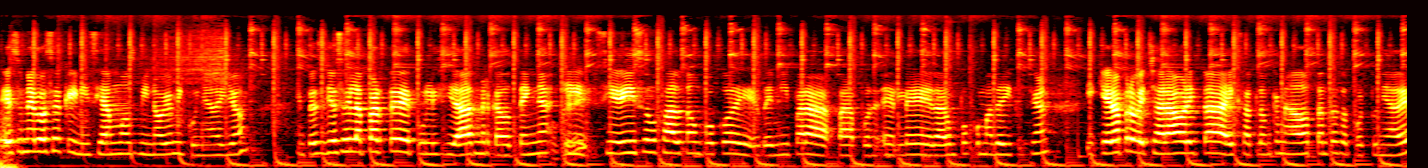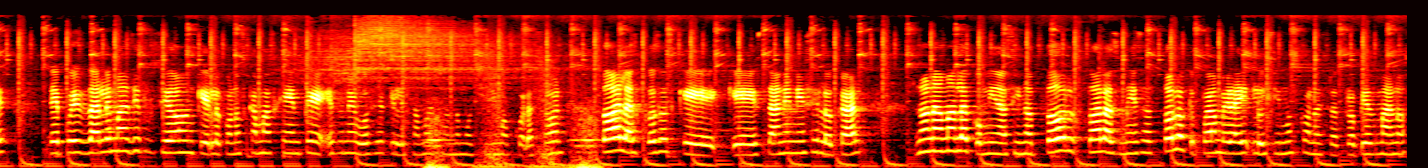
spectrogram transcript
es un negocio que iniciamos mi novio, mi cuñado y yo. Entonces yo soy la parte de publicidad, mercadotecnia Ok. y sí hizo falta un poco de, de mí para, para poderle dar un poco más de difusión. Y quiero aprovechar ahorita Exatlón que me ha dado tantas oportunidades de pues darle más difusión, que lo conozca más gente. Es un negocio que le estamos echando muchísimo corazón. Todas las cosas que, que están en ese local no nada más la comida, sino todo, todas las mesas, todo lo que puedan ver ahí, lo hicimos con nuestras propias manos.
